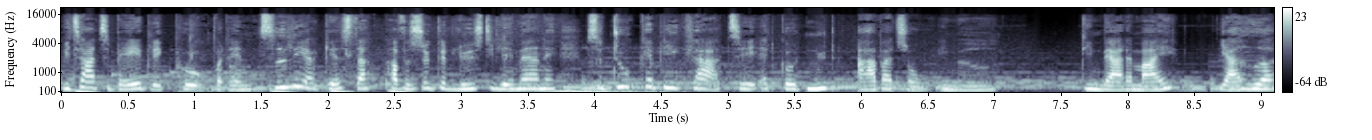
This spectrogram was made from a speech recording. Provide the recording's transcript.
Vi tager et tilbageblik på, hvordan tidligere gæster har forsøgt at løse dilemmaerne, så du kan blive klar til at gå et nyt arbejdsår i møde. Din vært er mig. Jeg hedder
